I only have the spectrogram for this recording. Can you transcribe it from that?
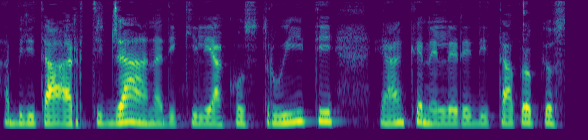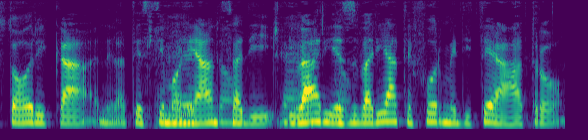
abilità artigiana di chi li ha costruiti e anche nell'eredità proprio storica, nella testimonianza Certo, di, di certo. varie e svariate forme di teatro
